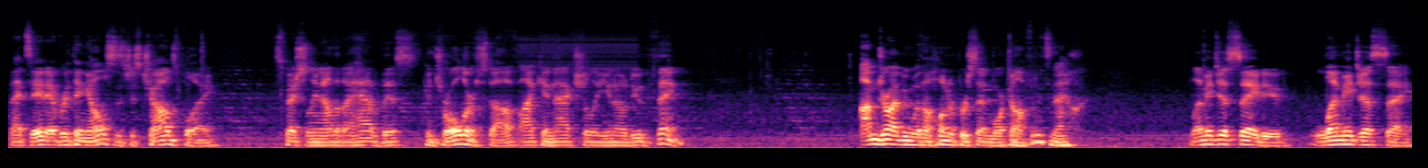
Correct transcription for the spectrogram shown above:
That's it. Everything else is just child's play. Especially now that I have this controller stuff, I can actually you know do the thing. I'm driving with 100% more confidence now. Let me just say, dude. Let me just say.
